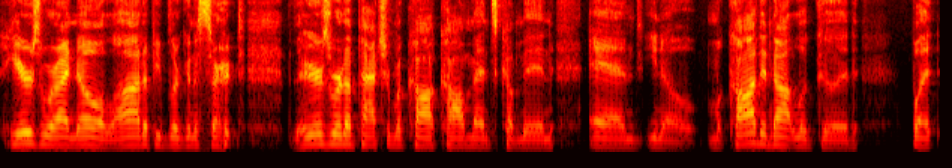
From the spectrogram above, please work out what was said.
here's where I know a lot of people are going to start. Here's where the Patrick McCaw comments come in. And, you know, McCaw did not look good. But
